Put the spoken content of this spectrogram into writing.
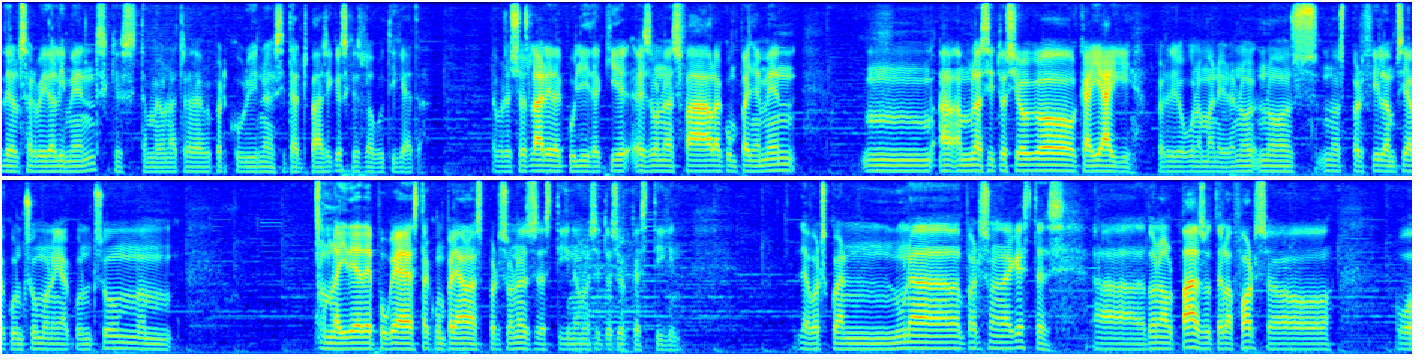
del servei d'aliments, que és també una altra per cobrir necessitats bàsiques, que és la botigueta. Llavors això és l'àrea d'acollida, aquí és on es fa l'acompanyament, mm, amb la situació que hi hagi, per dir d'alguna manera. No, no, es, no es perfila amb si hi ha consum o no hi ha consum, amb, amb la idea de poder estar acompanyant les persones estiguin en la situació que estiguin. Llavors, quan una persona d'aquestes eh, dona el pas o té la força o, o,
